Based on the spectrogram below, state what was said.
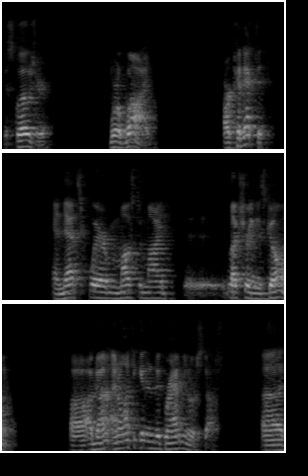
disclosure worldwide are connected. And that's where most of my uh, lecturing is going. Uh, I'm not, I don't like to get into the granular stuff, uh,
